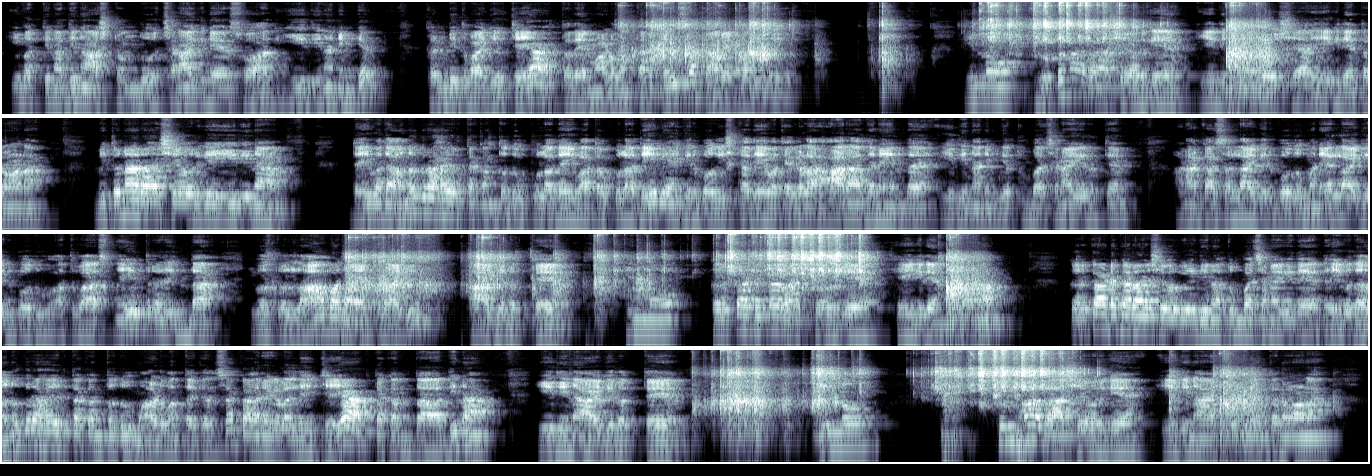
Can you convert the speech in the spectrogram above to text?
ಇವತ್ತಿನ ದಿನ ಅಷ್ಟೊಂದು ಚೆನ್ನಾಗಿದೆ. ಸೊ ಅದು ಈ ದಿನ ನಿಮಗೆ ಖಂಡಿತವಾಗಿಯೂ ಜಯ ಆಗ್ತದೆ ಮಾಡುವಂಥ ಕೆಲಸ ಕಾರ್ಯಗಳಲ್ಲಿ. ಇನ್ನು ಮಿಥುನ ರಾಶಿಯವರಿಗೆ ಈ ದಿನದ ಭವಿಷ್ಯ ಹೇಗಿದೆ ಅಂತ ನೋಡೋಣ. ಮಿಥುನ ರಾಶಿಯವರಿಗೆ ಈ ದಿನ ದೈವದ ಅನುಗ್ರಹ ಇರ್ತಕ್ಕಂಥದ್ದು ಕುಲದೈವ ಅಥವಾ ಕುಲದೇವಿ ಆಗಿರ್ಬೋದು ಇಷ್ಟ ದೇವತೆಗಳ ಆರಾಧನೆಯಿಂದ ಈ ದಿನ ನಿಮಗೆ ತುಂಬ ಚೆನ್ನಾಗಿರುತ್ತೆ. ಹಣಕಾಸಲ್ಲಾಗಿರ್ಬೋದು ಮನೆಯಲ್ಲಾಗಿರ್ಬೋದು ಅಥವಾ ಸ್ನೇಹಿತರಿಂದ ಇವತ್ತು ಲಾಭದಾಯಕವಾಗಿ ಆಗಿರುತ್ತೆ. ಇನ್ನು ಕರ್ಕಾಟಕ ರಾಶಿಯವರಿಗೆ ಹೇಗಿದೆ ಅಂತ ಕರ್ಕಾಟಕ ರಾಶಿಯವ್ರಿಗೆ ಈ ದಿನ ತುಂಬ ಚೆನ್ನಾಗಿದೆ. ದೈವದ ಅನುಗ್ರಹ ಇರ್ತಕ್ಕಂಥದ್ದು ಮಾಡುವಂಥ ಕೆಲಸ ಕಾರ್ಯಗಳಲ್ಲಿ ಜಯ ಆಗ್ತಕ್ಕಂಥ ದಿನ ಈ ದಿನ ಆಗಿರುತ್ತೆ. ಇನ್ನು ಸಿಂಹ ರಾಶಿಯವರಿಗೆ ಈ ದಿನ ಹೇಗಿದೆ ಅಂತ ನೋಡೋಣ.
